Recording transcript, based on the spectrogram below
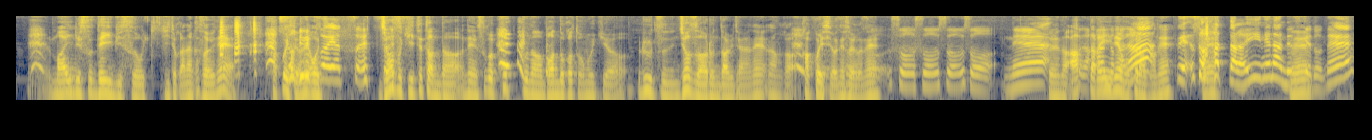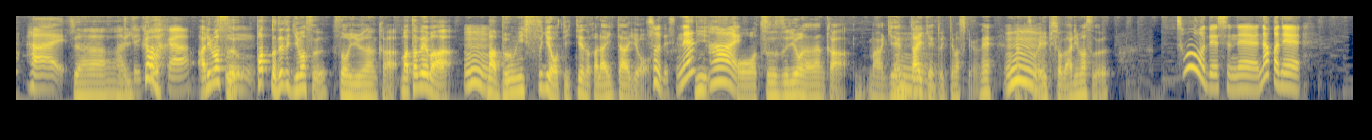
マイルス・デイビスを聴きとかなんかそういうねかっこいいですよねそうやつそうやつ。ジャズ聴いてたんだ。ねすごいポップなバンドかと思いきやルーツにジャズあるんだみたいなねなんかかっこいいですよねそういうのね。そうそうそうそう。ね。そういうのあったらいいね僕らもね。でそう、ねあったらいいねなんですけどね。はい。じゃあいこういくかか。あります、うん。パッと出てきます？そういうなんか。まあ例えば、うん。まあ文筆業って言ってるのかライター業。そうですね。にはい。こう通ずるようななんか、まあ、原体験と言ってますけどね、うん。なんかそういうエピソードあります、そうですね。なんかね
